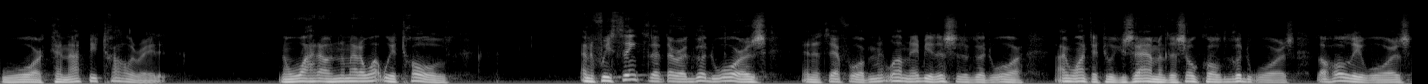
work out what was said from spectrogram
war cannot be tolerated, no no matter what we're told. And if we think that there are good wars, and that therefore, well, maybe this is a good war, I wanted to examine the so called good wars, the holy wars,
